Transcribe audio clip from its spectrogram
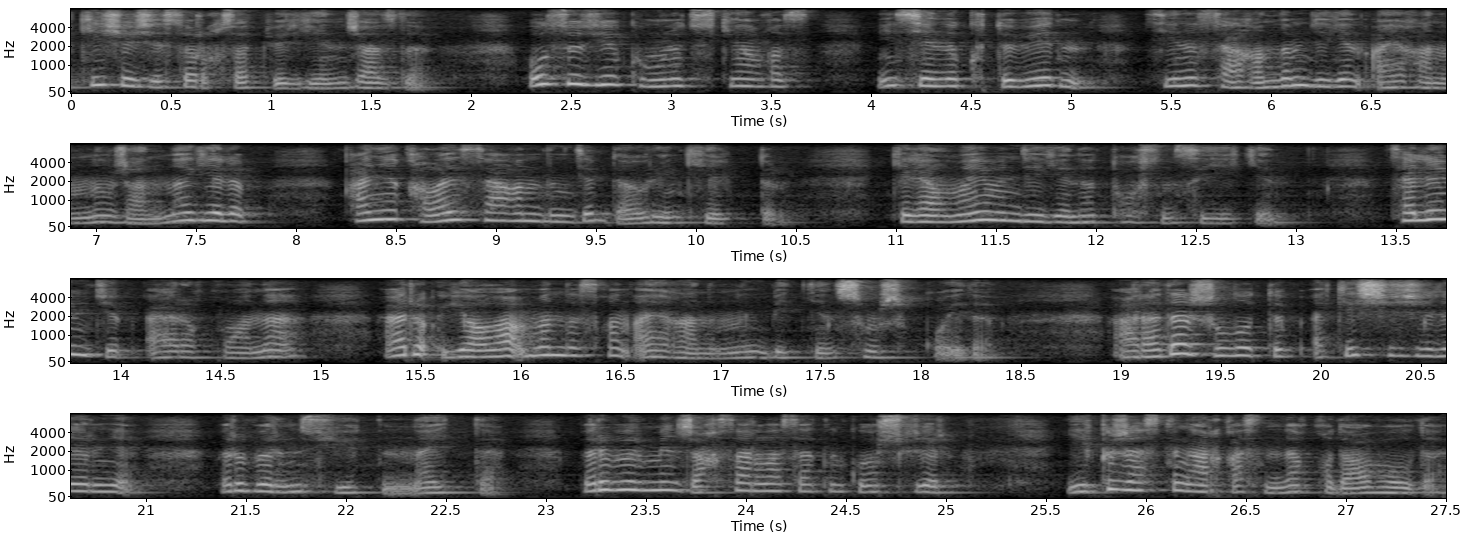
әке-шешесі рұқсат бергенін жазды. Бұл сөзге көңілі түскен қыз мен сені күтіп едім сені сағындым деген айғанымның жанына келіп қане қалай сағындың? деп дәурен келіп тұр. Келе алмаймын дегені тосынсый екен. Сәлем деп әрі қуана әрі ұяла амандасқан айғанымның беттен шымшып қойды. Арада жыл өтіп әке-шешелеріне бір-бірін сүйетінін айтты. Бір-бірімен жақсы араласатын көршілер екі жастың арқасында құда болды.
